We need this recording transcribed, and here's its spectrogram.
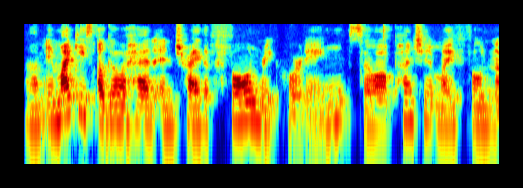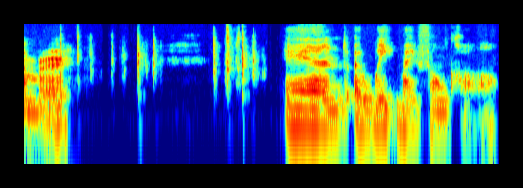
Um, in my case, I'll go ahead and try the phone recording. So I'll punch in my phone number and await my phone call.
